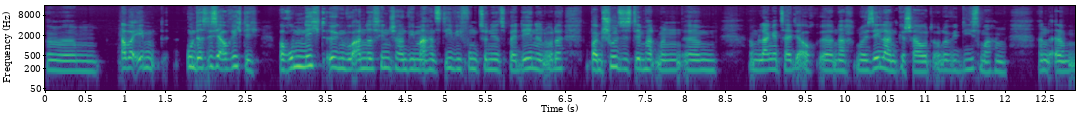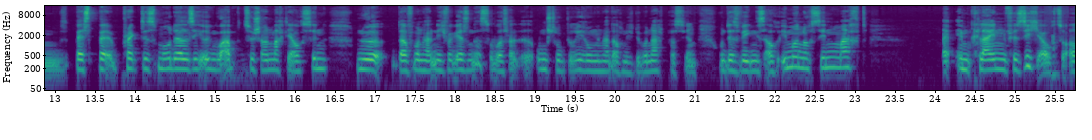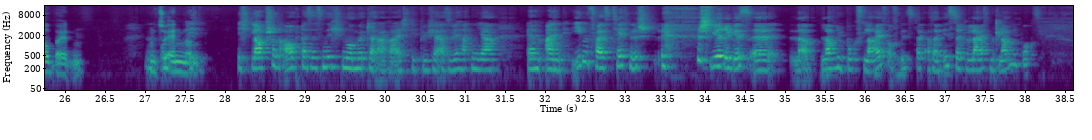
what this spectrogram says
Ähm, aber eben, und das ist ja auch richtig, warum nicht irgendwo anders hinschauen, wie machen es die, wie funktioniert es bei denen, oder? Beim Schulsystem hat man ähm, lange Zeit ja auch äh, nach Neuseeland geschaut, oder wie die es machen. Und, ähm, Best Practice Model sich irgendwo abzuschauen, macht ja auch Sinn. Nur darf man halt nicht vergessen, dass sowas halt, äh, Umstrukturierungen halt auch nicht über Nacht passieren. Und deswegen es auch immer noch Sinn macht, äh, im Kleinen für sich auch zu arbeiten. und, und zu ändern. Ich, glaube schon auch, dass es nicht nur Mütter erreicht, die Bücher. Also wir hatten ja ähm, ein ebenfalls technisch schwieriges äh, Lovely Books Live auf Instagram, also ein Instagram Live mit Lovely Books.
